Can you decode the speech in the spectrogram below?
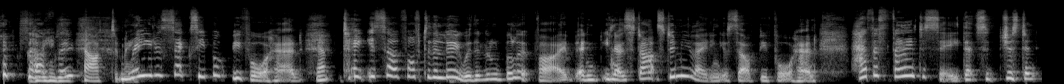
exactly. I mean, talk to me. Read a sexy book beforehand. Yep. Take yourself off to the loo with a little bullet vibe, and you know, start stimulating yourself beforehand. Have a fantasy that's just an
